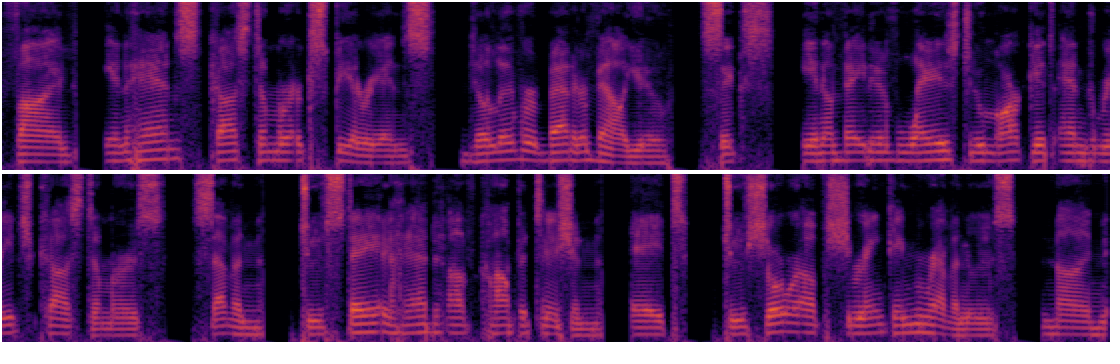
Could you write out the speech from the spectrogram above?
5. Enhance customer experience deliver better value. 6. Innovative ways to market and reach customers. 7. To stay ahead of competition. 8. To shore up shrinking revenues. 9.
